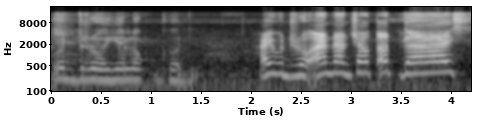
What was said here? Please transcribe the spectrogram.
Woodrow, you look good. Hi Woodrow. Anan, shout out guys.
